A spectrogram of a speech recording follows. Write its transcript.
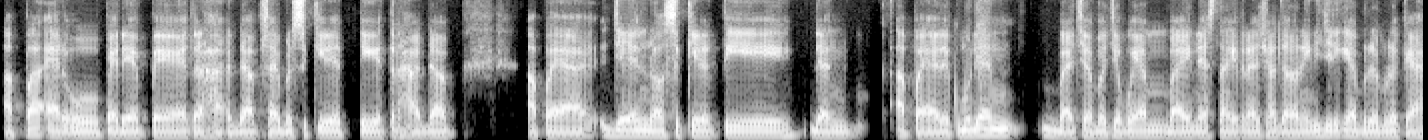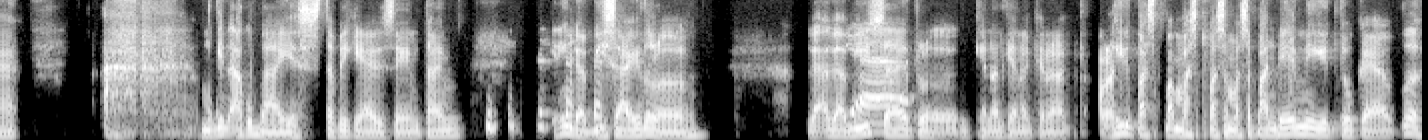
apa RUU PDP terhadap cyber security terhadap apa ya general security dan apa ya kemudian baca-baca punya Mbak Ines tentang shutdown ini jadi kayak bener-bener kayak ah, mungkin aku bias tapi kayak at the same time ini nggak bisa gitu loh nggak nggak yeah. bisa itu loh cannot cannot cannot apalagi pas pas pas masa pandemi gitu kayak wah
